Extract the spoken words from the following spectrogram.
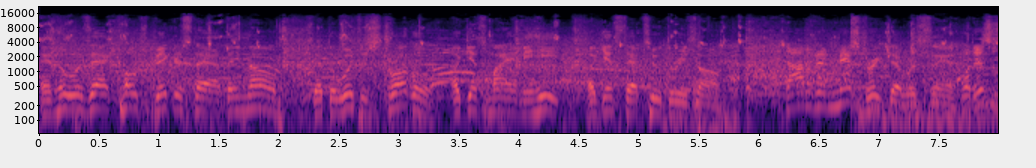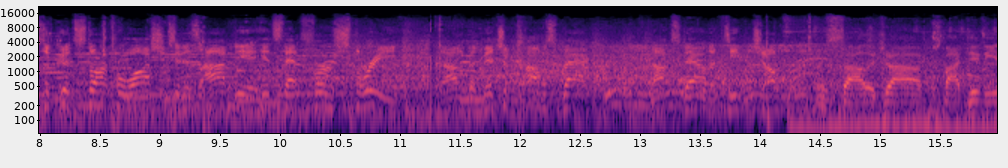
And who was that? Coach Bickerstaff. They know that the Wizards struggle against Miami Heat against that 2-3 zone. Donovan Mitchell. Streak that we're seeing. Well, this is a good start for Washington as Avdija hits that first three. Donovan Mitchell comes back, knocks down a deep jumper. A solid job by Deni.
